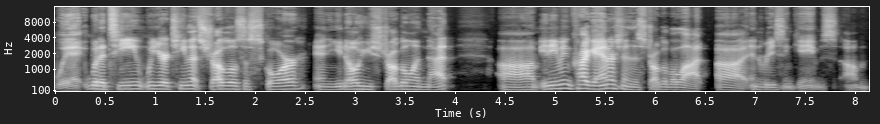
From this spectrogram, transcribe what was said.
with a team when you're a team that struggles to score and you know you struggle in net um, and even Craig Anderson has struggled a lot uh, in recent games. Um,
